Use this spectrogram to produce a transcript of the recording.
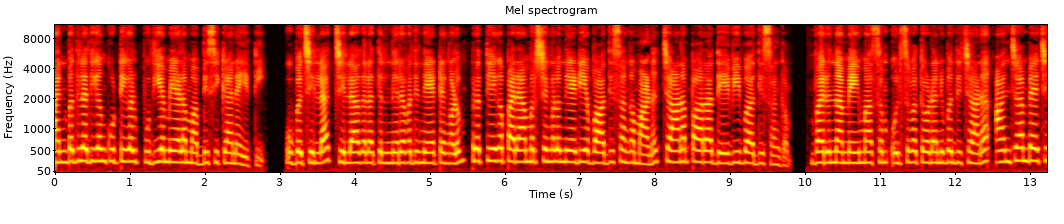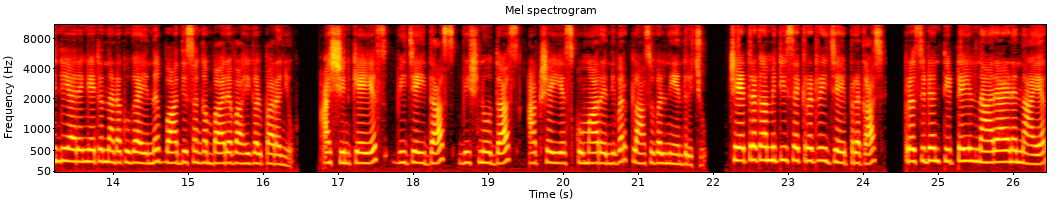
അൻപതിലധികം കുട്ടികൾ പുതിയ മേളം അഭ്യസിക്കാനായെത്തി ഉപജില്ല ജില്ലാതലത്തിൽ നിരവധി നേട്ടങ്ങളും പ്രത്യേക പരാമർശങ്ങളും നേടിയ വാദ്യസംഘമാണ് ചാണപ്പാറ ദേവി വാദ്യസംഘം. വരുന്ന മെയ് മാസം ഉത്സവത്തോടനുബന്ധിച്ചാണ് അഞ്ചാം ബാച്ചിന്റെ അരങ്ങേറ്റം നടക്കുക എന്ന് വാദ്യസംഘം ഭാരവാഹികൾ പറഞ്ഞു. Ashwin K S Vijay Das Vishnudas Akshay S Kumar എന്നിവർ ക്ലാസുകൾ നിയന്ത്രിച്ചു. ക്ഷേത്ര committee secretary Jayaprakash president Thittayil Narayanan Nair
